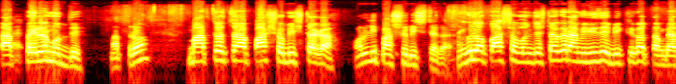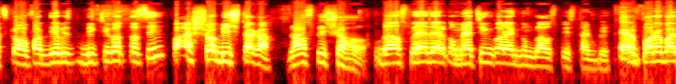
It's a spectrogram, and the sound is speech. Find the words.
তাতপাইরের মধ্যে। মাত্র? মাত্র চা পাঁচশো বিশ টাকা। অনলি 520 টাকা। এগুলো পাঁচশো পঞ্চাশ টাকা আমি নিজে বিক্রি করতাম। আজকে অফার দিয়ে বিক্রি করতেছি পাঁচশো বিশ টাকা। ব্লাউজ পিস সহ। ব্লাউজ এরকম ম্যাচিং করা একদম ব্লাউজ পিস থাকবে। এরপরে ভাই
